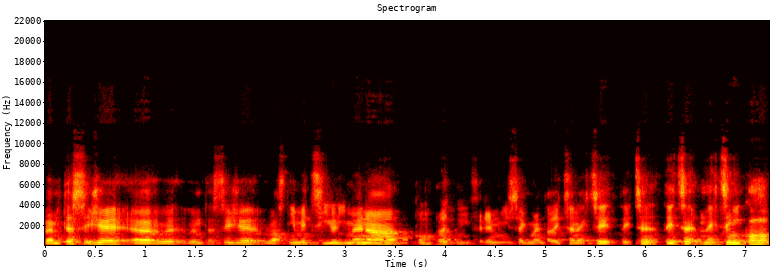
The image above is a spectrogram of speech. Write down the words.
Vemte si, že, uh, vemte si, že vlastně my cílíme na kompletní firmní segment. A teď se nechci, teď se, teď se nechci nikoho,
